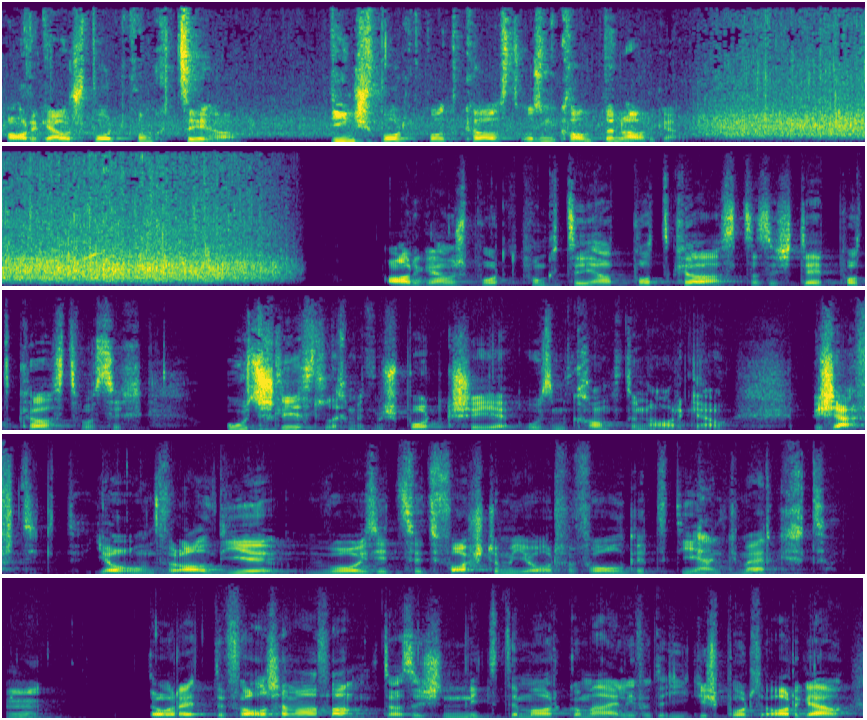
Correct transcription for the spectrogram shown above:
argausport.ch, dein Sportpodcast aus dem Kanton Aargau. argausport.ch Podcast, das ist der Podcast, der sich ausschließlich mit dem Sportgeschehen aus dem Kanton Aargau beschäftigt. Ja, und für all die, die uns jetzt seit fast einem Jahr verfolgen, die haben gemerkt, hm, da redet der falsch am Anfang. Das ist nicht der Marco Meili von der IG Sport Aargau,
